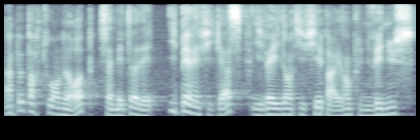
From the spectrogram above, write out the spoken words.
un peu partout en Europe. Sa méthode est hyper efficace. Il va identifier par exemple une Vénus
